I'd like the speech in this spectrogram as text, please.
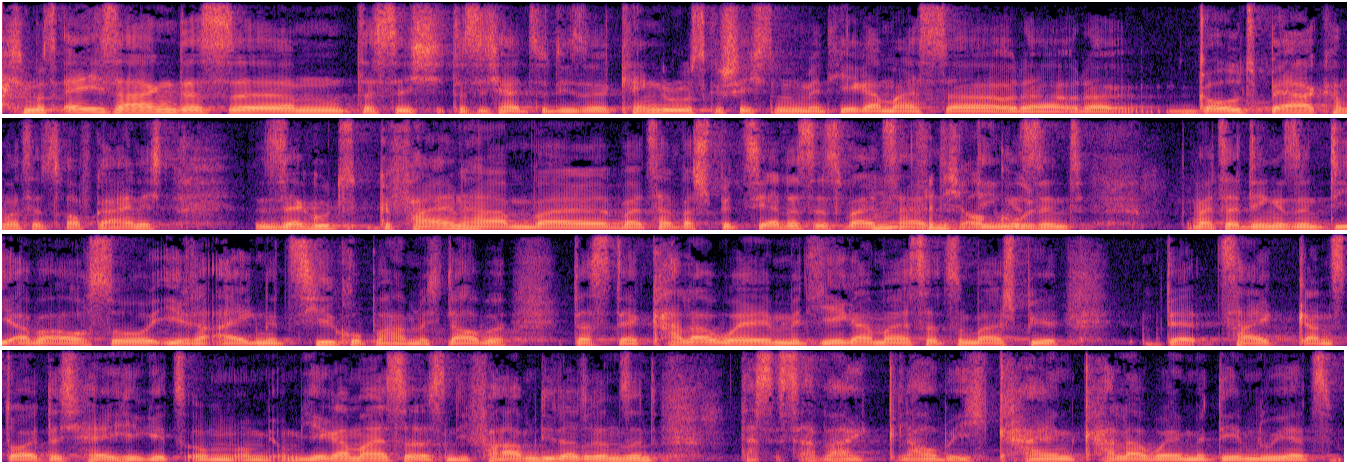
Ich muss ehrlich sagen, dass, ähm, dass, ich, dass ich halt so diese Kangaroos-Geschichten mit Jägermeister oder, oder Goldberg, haben wir uns jetzt drauf geeinigt, sehr gut gefallen haben, weil weil es halt was Spezielles ist, weil es Hm, halt Dinge cool. sind, weil es halt Dinge sind, die aber auch so ihre eigene Zielgruppe haben. Ich glaube, dass der Colorway mit Jägermeister zum Beispiel, der zeigt ganz deutlich, hey, hier geht's um, um, um Jägermeister, das sind die Farben, die da drin sind. Das ist aber, glaube ich, kein Colorway, mit dem du jetzt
